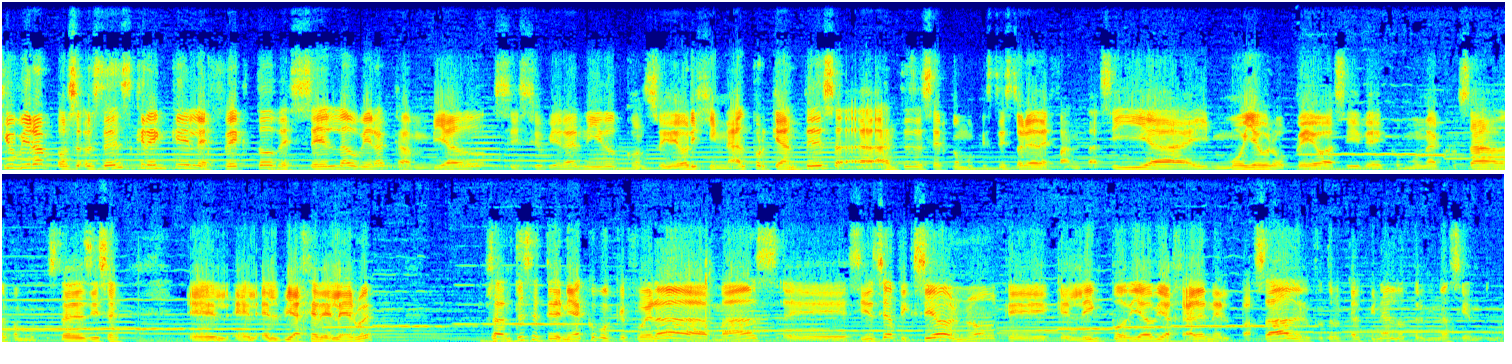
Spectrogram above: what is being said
qué hubieran, o sea, ustedes creen que el efecto de Zelda hubiera cambiado si se hubieran ido con su idea original? Porque antes, antes de ser como que esta historia de fantasía y muy europeo, así de como una cruzada, como que ustedes dicen, el, el- el viaje del héroe, antes se tenía como que fuera más eh, ciencia ficción, ¿no? Que, que Link podía viajar en el pasado, en el futuro, que al final lo terminó haciendo, ¿no?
